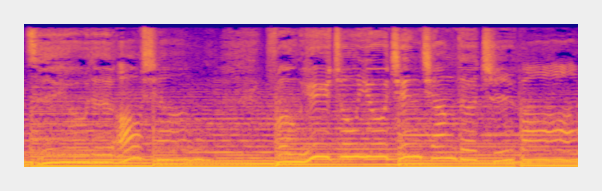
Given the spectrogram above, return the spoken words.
自由的翱翔，风雨中有坚强的翅膀。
